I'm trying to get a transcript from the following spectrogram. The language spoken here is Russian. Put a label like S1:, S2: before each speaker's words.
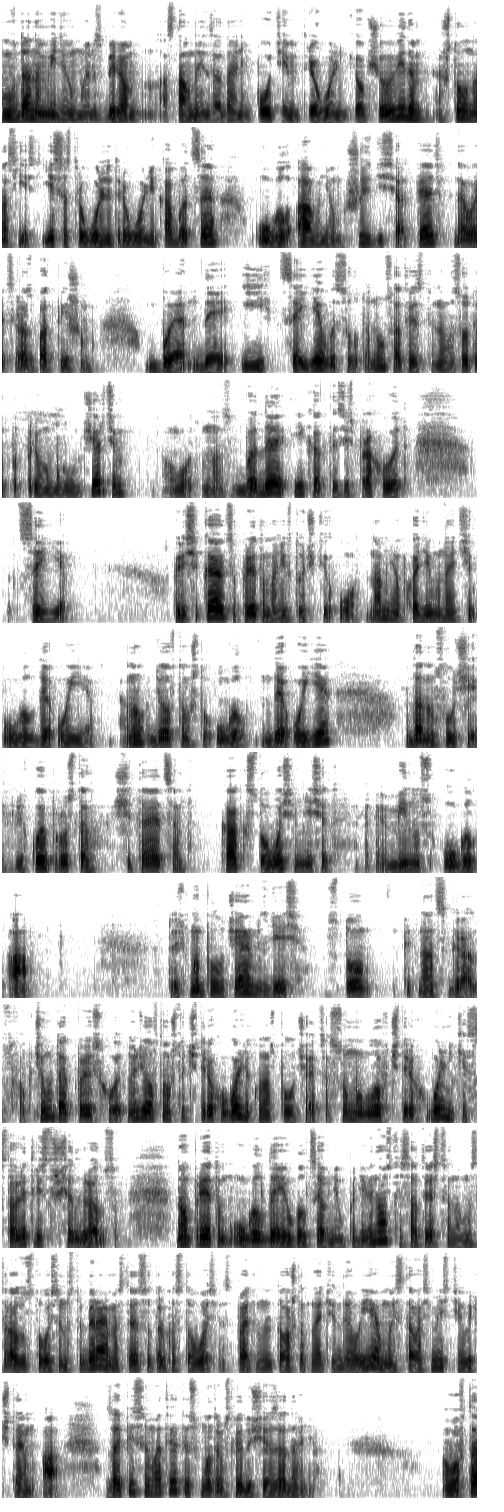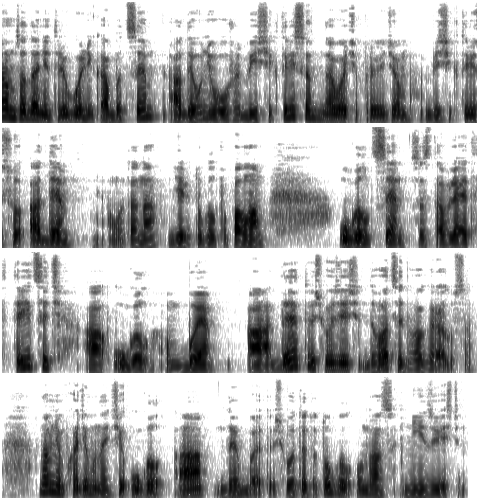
S1: В данном видео мы разберем основные задания по теме треугольники общего вида. Что у нас есть? Есть остроугольный треугольник ABC, угол А в нем 65, давайте сразу подпишем. B, D и CE высоты. Ну, соответственно, высоты под прямым углом чертим. Вот у нас BD и как-то здесь проходит CE. Пересекаются, при этом они в точке О. Нам необходимо найти угол DOE. Ну, дело в том, что угол DOE в данном случае легко и просто считается как 180 минус угол А. То есть мы получаем здесь 115 градусов. А почему так происходит? Ну, дело в том, что четырехугольник у нас получается, сумма углов в четырехугольнике составляет 360 градусов. Но при этом угол D и угол C в нем по 90, соответственно, мы сразу 180 убираем, остается только 180. Поэтому для того, чтобы найти DOE, мы из 180 вычитаем А. Записываем ответ и смотрим следующее задание. Во втором задании треугольника ABC, AD у него уже бисектриса. Давайте проведем бисектрису AD. Вот она делит угол пополам. Угол С составляет 30, а угол BAD, то есть вот здесь 22 градуса. Нам необходимо найти угол ADB, то есть вот этот угол у нас неизвестен.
